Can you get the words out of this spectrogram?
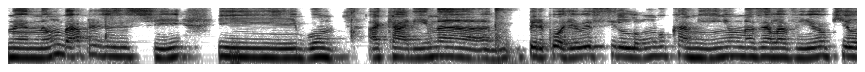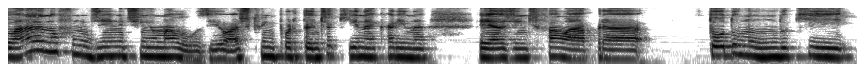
né? Não dá para desistir. E, bom, a Karina percorreu esse longo caminho, mas ela viu que lá no fundinho tinha uma luz. E eu acho que o importante aqui, né, Karina, é a gente falar para todo mundo que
